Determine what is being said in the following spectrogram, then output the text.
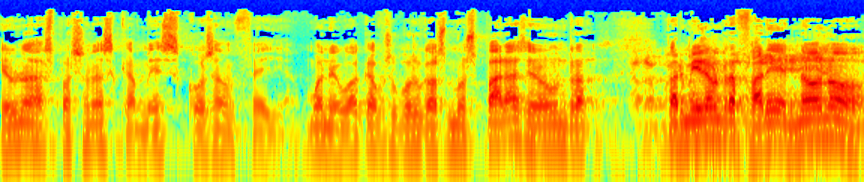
era una de les persones que més cosa em feia. Bueno, igual que suposo que els meus pares eren un ref... per mi era un referent, no, no,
